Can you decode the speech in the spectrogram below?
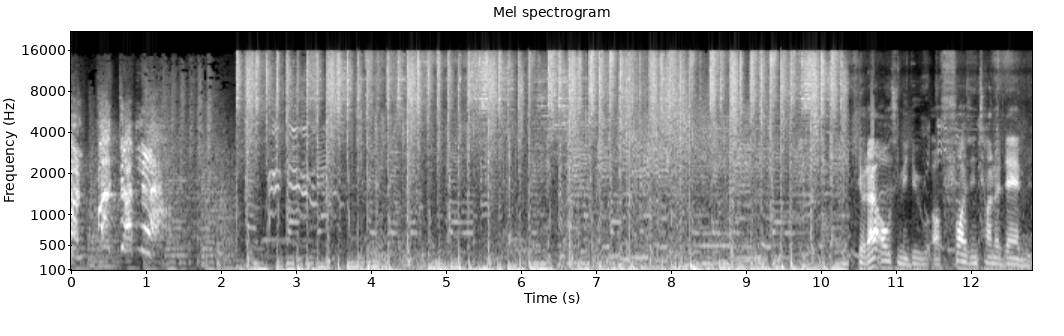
done fucked up now! Yo, that ultimate do a fucking ton of damage.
